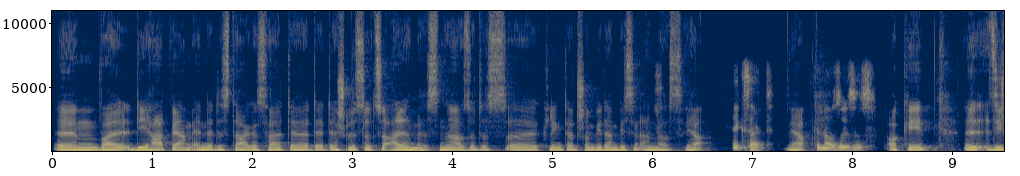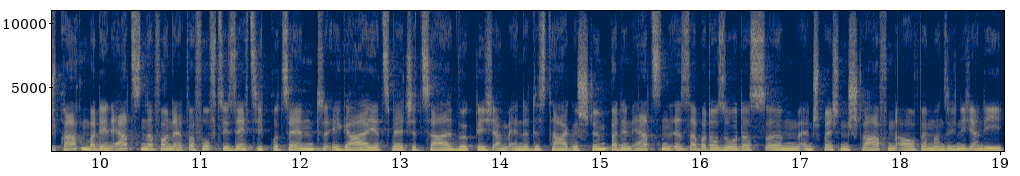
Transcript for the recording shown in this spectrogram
ähm, weil die Hardware am Ende des Tages halt der, der, der Schlüssel zu allem ist. Ne? Also das äh, klingt dann schon wieder ein bisschen anders, ja. Exakt. Ja. Genau so ist es. Okay. Äh, Sie sprachen bei den Ärzten davon, etwa 50, 60 Prozent, egal jetzt welche Zahl wirklich am Ende des Tages stimmt. Bei den Ärzten ist es aber doch so, dass ähm, entsprechend Strafen auch, wenn man sich nicht an die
